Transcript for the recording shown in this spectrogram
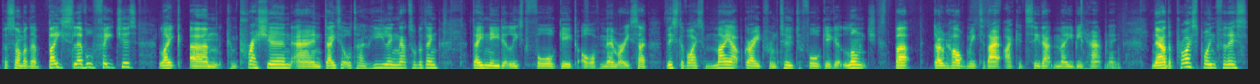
for some of the base level features like um, compression and data auto healing, that sort of thing, they need at least 4 gig of memory. So this device may upgrade from 2 to 4 gig at launch, but don't hold me to that. I could see that maybe happening. Now, the price point for this,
